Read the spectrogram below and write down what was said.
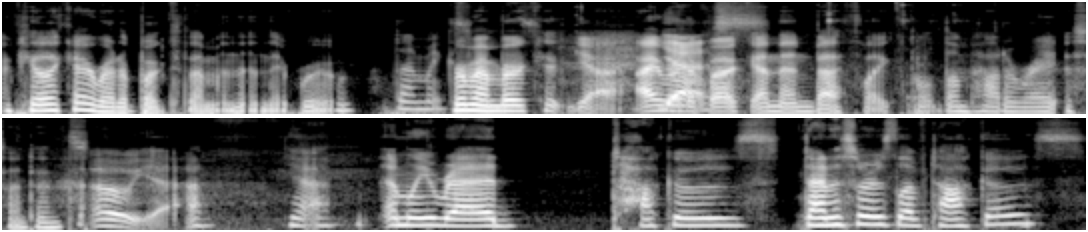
I feel like I read a book to them, and then they wrote. That makes Remember? Yeah, I read a book, and then Beth like told them how to write a sentence. Oh yeah, yeah. Emily read tacos. Dinosaurs love tacos.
